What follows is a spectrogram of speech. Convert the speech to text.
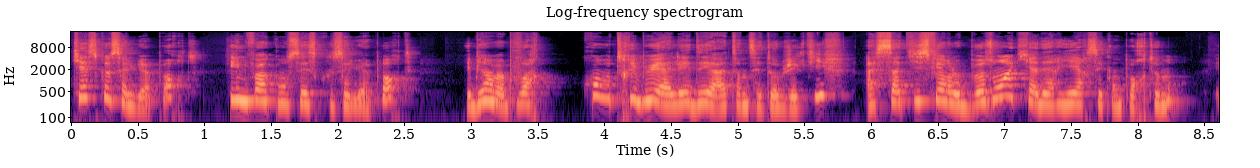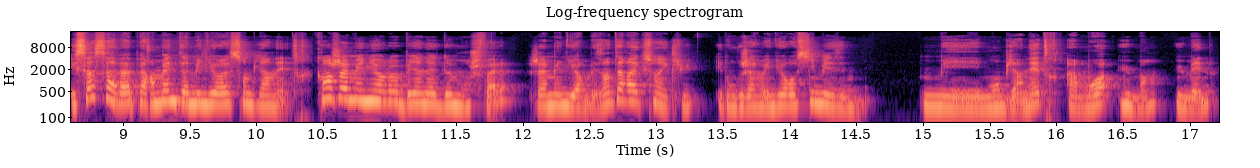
qu'est-ce que ça lui apporte, et une fois qu'on sait ce que ça lui apporte, eh bien, on va pouvoir contribuer à l'aider à atteindre cet objectif, à satisfaire le besoin qu'il y a derrière ses comportements, et ça, ça va permettre d'améliorer son bien-être. Quand j'améliore le bien-être de mon cheval, j'améliore mes interactions avec lui, et donc j'améliore aussi mes, mes, mon bien-être à moi, humain, humaine.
